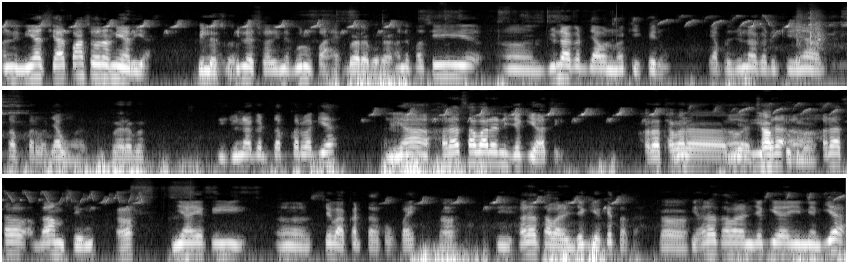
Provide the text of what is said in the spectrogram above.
અને ન્યા ચાર પાંચ વર્ષ ન્યા રહ્યા બિલેશ્વર. બિલેશ્વરી ને ગુરુ પાસે. બરાબર અને પછી જુનાગઢ જવાનું નક્કી કર્યું કે આપણે જુનાગઢ કે અહીંયા તપ કરવા જવું હવે બરાબર. જુનાગઢ તપ કરવા ગયા અને ત્યાં હરાથાવાળાની જગ્યા હતી. હરા- હરાથા ગામ છે ત્યાં એક સેવા કરતા હતો ભાઈ. હા ઈ હરાથાવાળાની જગ્યા કહેતા હતા. કે હરાથાવાળાની જગ્યા એને ગયા.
